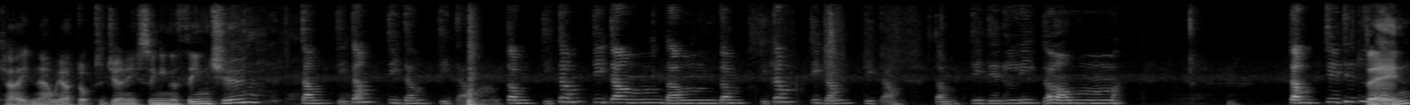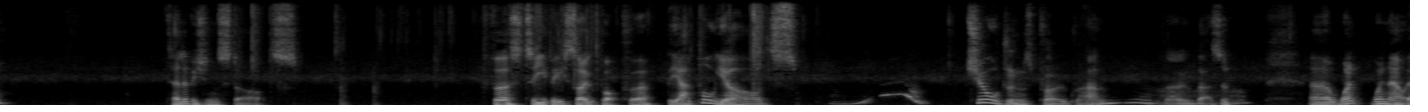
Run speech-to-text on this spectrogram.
Okay, now we have Dr. Jenny singing a theme tune. Dumpty dumpty dumpty dum dumpty dumpty dum dum dumpty dumpty dumpty dum dumpty diddly dum dumpty diddly. Then television starts. First TV soap opera, The Appleyards, children's program. So that's a uh, went went out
